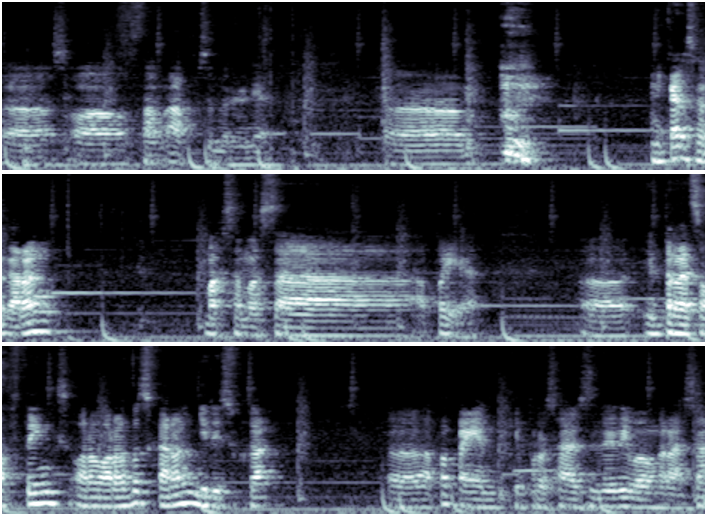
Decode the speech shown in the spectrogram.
uh, soal startup sebenarnya. Um, ini kan sekarang masa-masa apa ya uh, Internet of Things orang-orang tuh sekarang jadi suka uh, apa pengen bikin perusahaan sendiri bahwa ngerasa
